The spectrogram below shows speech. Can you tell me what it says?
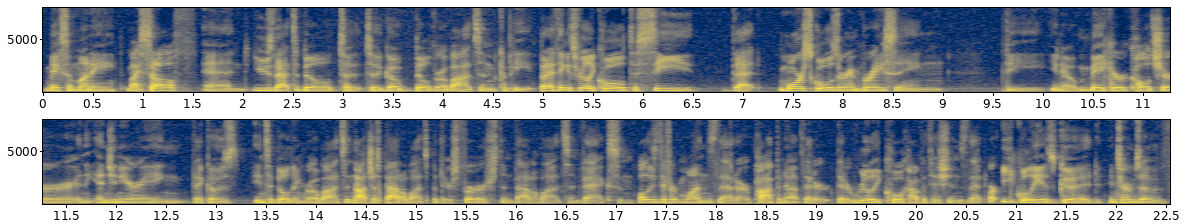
make some money myself and use that to build to to go build robots and compete. But I think it's really cool to see that more schools are embracing the you know maker culture and the engineering that goes into building robots and not just BattleBots but there's First and BattleBots and Vex and all these different ones that are popping up that are that are really cool competitions that are equally as good in terms of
